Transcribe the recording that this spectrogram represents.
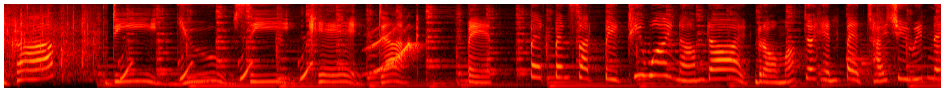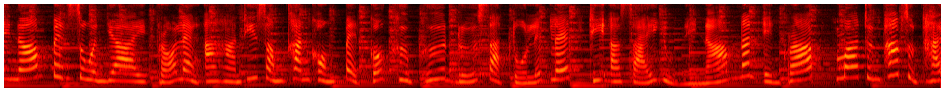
องหน่อยครับ D U C K duck เป็ด เป็ดเป็นสัตว์ปีกที่ว่ายน้ำได้ เรามักจะเห็นเป็ดใช้ชีวิตในน้ำเป็นส่วนใหญ่ เพราะแหล่งอาหารที่สำคัญของเป็ดก็คือพืชหรือสัตว์ตัวเล็กๆ ที่อาศัยอยู่ในน้ำนั่นเองครับ มาถึงภาพสุดท้าย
